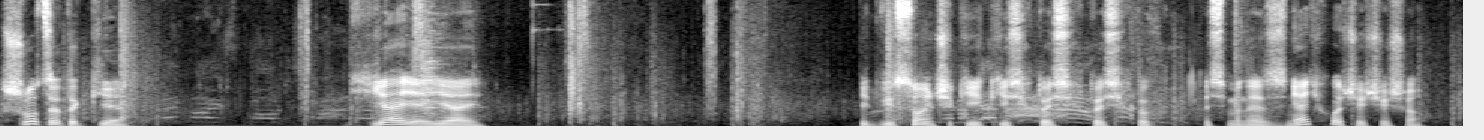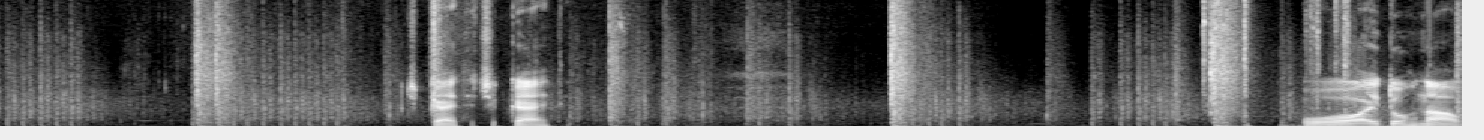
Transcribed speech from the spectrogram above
Що це таке? Яй-яй-яй. Підвісончики якісь. Хтось, хтось, хто, хтось мене знять хоче чи що? Чекайте, чекайте. Ой, догнав.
